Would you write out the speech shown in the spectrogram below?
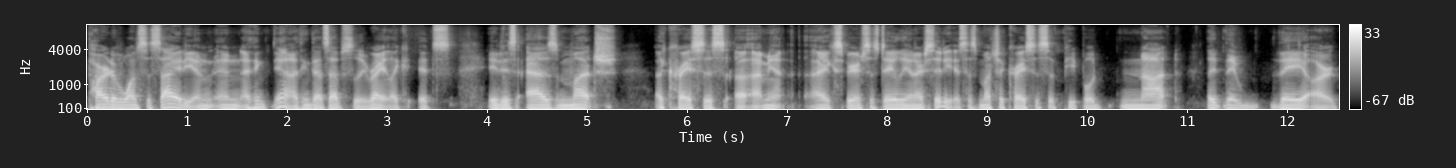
part of one society. And and I think yeah, I think that's absolutely right. Like it's it is as much a crisis. Uh, I mean, I experience this daily in our city. It's as much a crisis of people not they they they are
